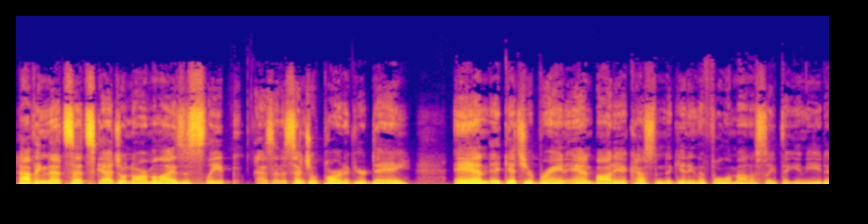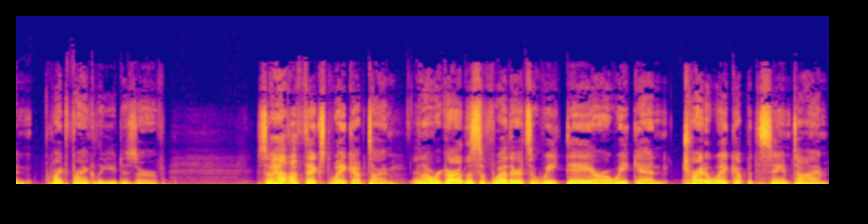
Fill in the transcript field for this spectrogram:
Having that set schedule normalizes sleep as an essential part of your day, and it gets your brain and body accustomed to getting the full amount of sleep that you need and, quite frankly, you deserve. So have a fixed wake up time. And regardless of whether it's a weekday or a weekend, try to wake up at the same time,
